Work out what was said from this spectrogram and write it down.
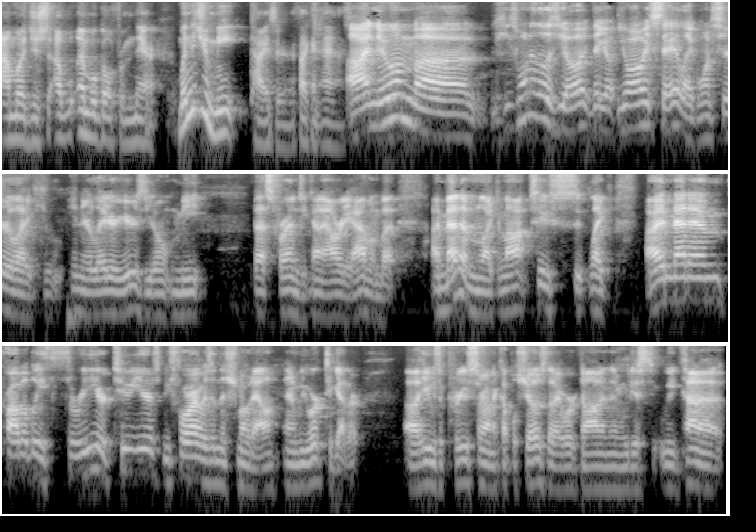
I'm gonna just I, and we'll go from there. When did you meet Kaiser, if I can ask? I knew him. Uh, he's one of those you al- they, you always say like once you're like in your later years you don't meet best friends. You kind of already have them. But I met him like not too like I met him probably three or two years before I was in the Schmoedown, and we worked together. Uh, he was a producer on a couple shows that I worked on, and then we just we kind of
